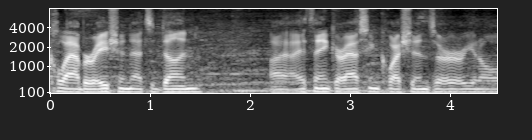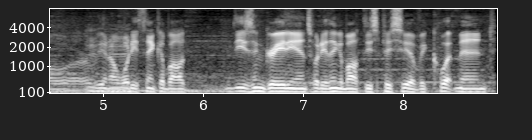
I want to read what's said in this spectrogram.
collaboration that's done. I, I think, or asking questions, or you know, or, you know, what do you think about these ingredients? What do you think about this piece of equipment?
